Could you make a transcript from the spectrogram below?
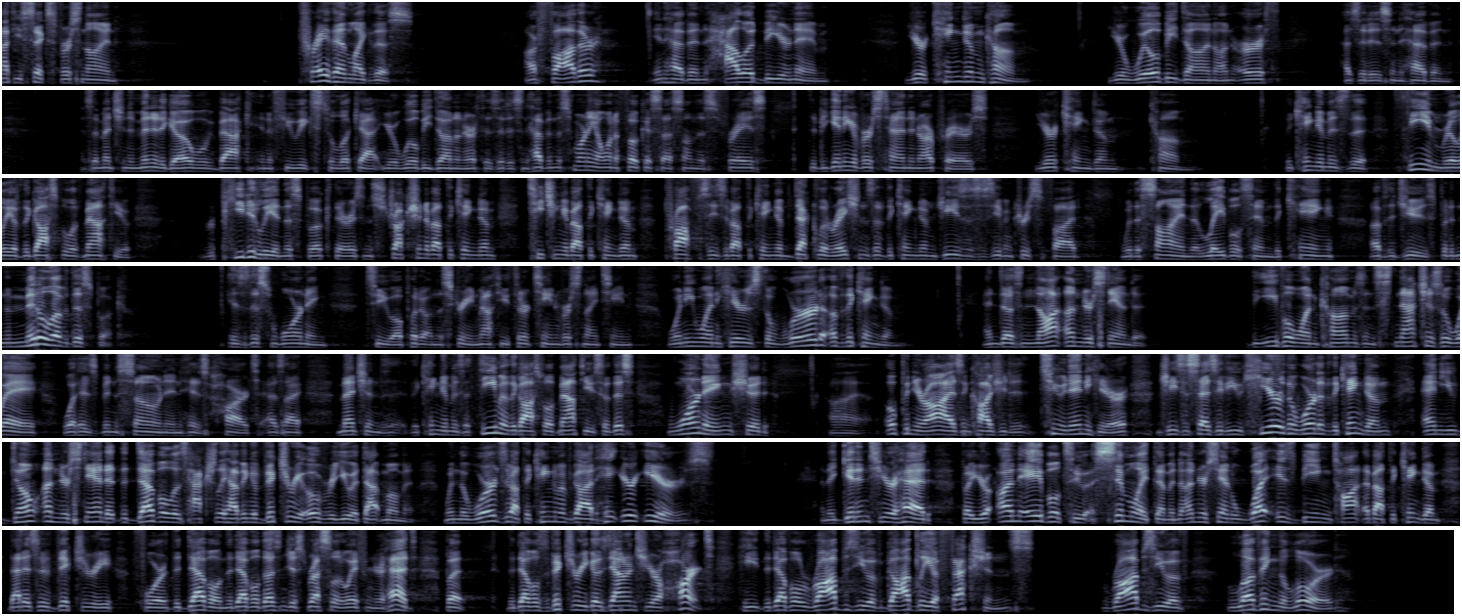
Matthew 6, verse 9. Pray then like this Our Father in heaven, hallowed be your name. Your kingdom come, your will be done on earth as it is in heaven. As I mentioned a minute ago, we'll be back in a few weeks to look at your will be done on earth as it is in heaven. This morning, I want to focus us on this phrase at the beginning of verse 10 in our prayers Your kingdom come. The kingdom is the theme, really, of the Gospel of Matthew. Repeatedly in this book, there is instruction about the kingdom, teaching about the kingdom, prophecies about the kingdom, declarations of the kingdom. Jesus is even crucified with a sign that labels him the king of the Jews. But in the middle of this book, is this warning to you. I'll put it on the screen Matthew 13, verse 19. When anyone hears the word of the kingdom and does not understand it, the evil one comes and snatches away what has been sown in his heart. As I mentioned, the kingdom is a theme of the Gospel of Matthew, so this warning should uh, open your eyes and cause you to tune in here. Jesus says, if you hear the word of the kingdom and you don't understand it, the devil is actually having a victory over you at that moment. When the words about the kingdom of God hit your ears and they get into your head, but you're unable to assimilate them and to understand what is being taught about the kingdom, that is a victory for the devil. And the devil doesn't just wrestle it away from your heads, but the devil's victory goes down into your heart. He, the devil robs you of godly affections, robs you of loving the Lord,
